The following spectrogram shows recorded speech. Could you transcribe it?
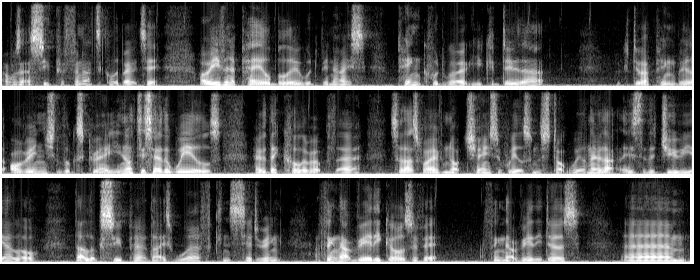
I wasn't a super fanatical about it. Or even a pale blue would be nice. Pink would work, you could do that. We could do our pink blue. Orange looks great. You notice how the wheels, how they colour up there. So that's why I've not changed the wheels from the stock wheel. Now that is the dew yellow. That looks superb. That is worth considering. I think that really goes with it. I think that really does. Um,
